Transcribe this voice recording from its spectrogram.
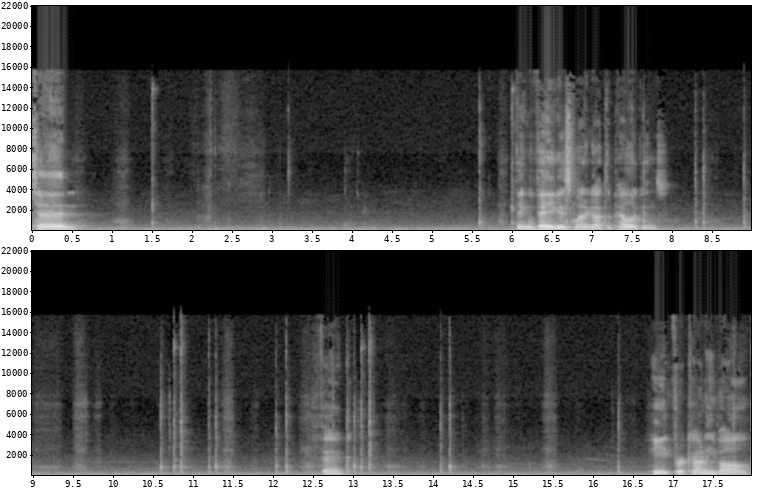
Ten. Think Vegas might have got the Pelicans. I think. Heat for Carnival.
